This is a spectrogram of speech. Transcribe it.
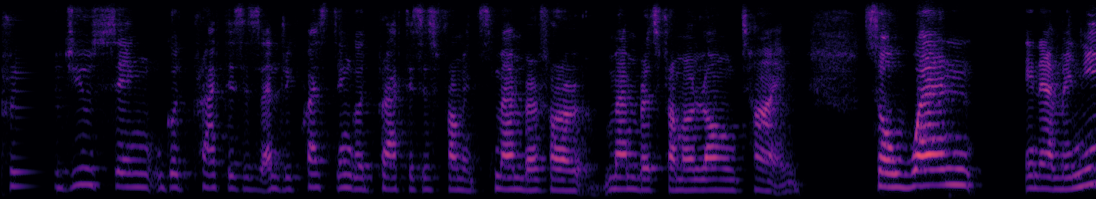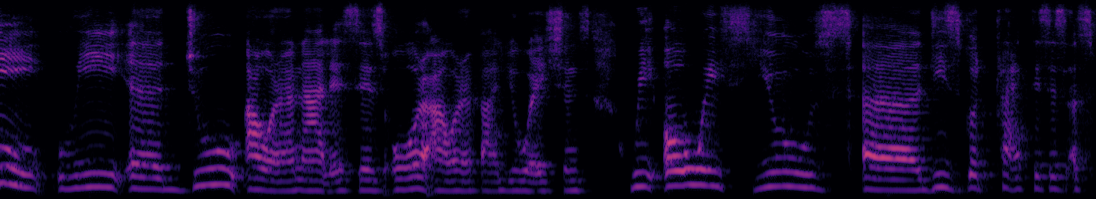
producing good practices and requesting good practices from its member for members from a long time. So when in M&E we uh, do our analysis or our evaluations, we always use uh, these good practices as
